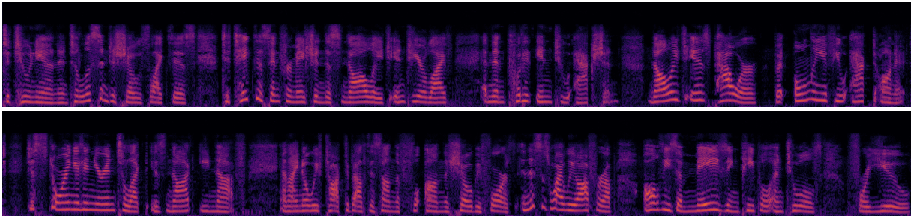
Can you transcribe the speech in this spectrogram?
to tune in and to listen to shows like this, to take this information, this knowledge into your life, and then put it into action. Knowledge is power. but only if you act on it. Just storing it in your intellect is not enough. And I know we've talked about this on the on the show before. And this is why we offer up all these amazing people and tools for you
